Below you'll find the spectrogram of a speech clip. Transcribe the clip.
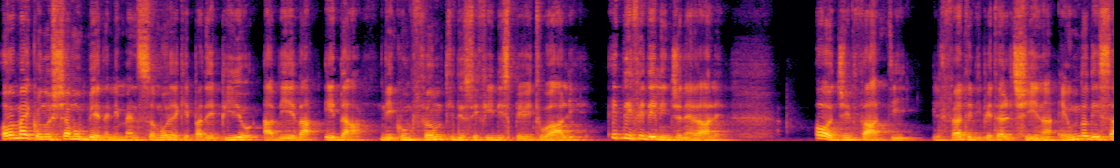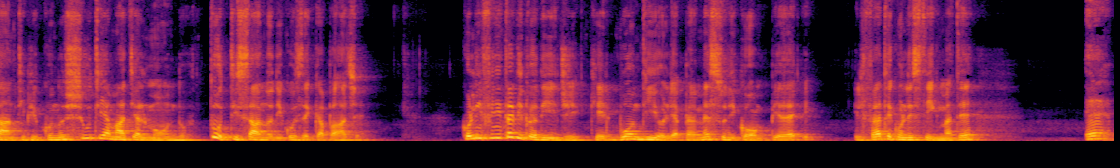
Ormai conosciamo bene l'immenso amore che Padre Pio aveva ed ha nei confronti dei suoi figli spirituali e dei fedeli in generale. Oggi, infatti, il frate di Pietralcina è uno dei santi più conosciuti e amati al mondo. Tutti sanno di cosa è capace. Con l'infinità di prodigi che il buon Dio gli ha permesso di compiere, il frate con le stigmate è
